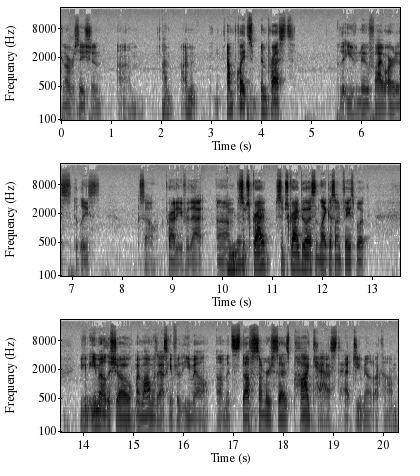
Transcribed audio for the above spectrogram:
conversation. Um, I'm I'm I'm quite impressed that you knew five artists at least. So proud of you for that. You Um, subscribe subscribe to us and like us on Facebook. You can email the show. My mom was asking for the email. Um, it's stuff summers says podcast at gmail.com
